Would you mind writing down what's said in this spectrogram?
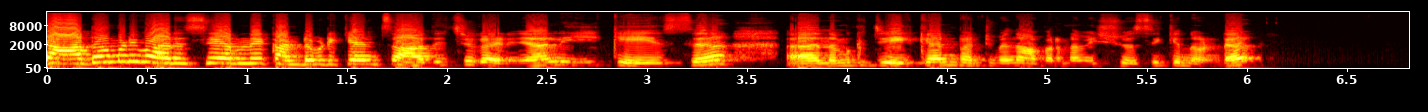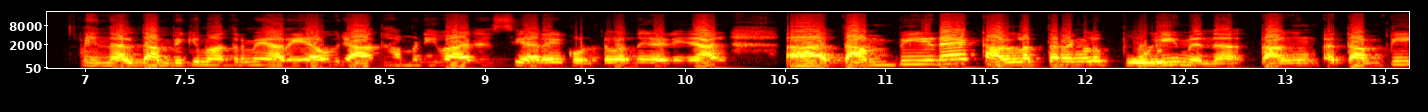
രാധാമണി വാരസ്യാറിനെ കണ്ടുപിടിക്കാൻ സാധിച്ചു കഴിഞ്ഞാൽ ഈ കേസ് നമുക്ക് ജയിക്കാൻ പറ്റുമെന്ന് അപർണ വിശ്വസിക്കുന്നുണ്ട്. എന്നാൽ തമ്പിക്ക് മാത്രമേ അറിയാവൂ. രാധാമണി വാരസ്യാറെ കൊണ്ടുവന്നു കഴിഞ്ഞാൽ തമ്പിയുടെ കള്ളത്തരങ്ങൾ പൊളിയുമെന്ന് തമ്പി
